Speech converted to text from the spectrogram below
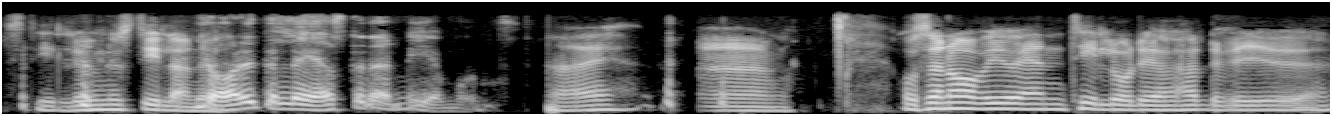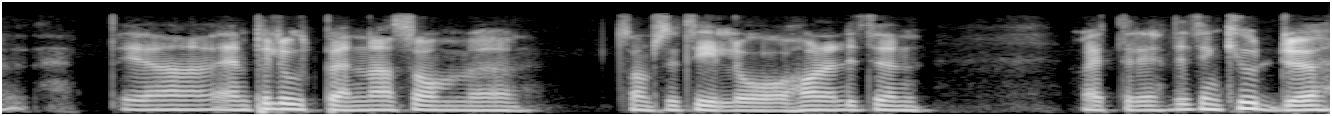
still, lugn och stilla nu. Jag har inte läst det där memot. Nej. Uh, och sen har vi ju en till och det hade vi ju. Det är en pilotpenna som, eh, som ser till och har en liten, vad heter det, liten kudde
